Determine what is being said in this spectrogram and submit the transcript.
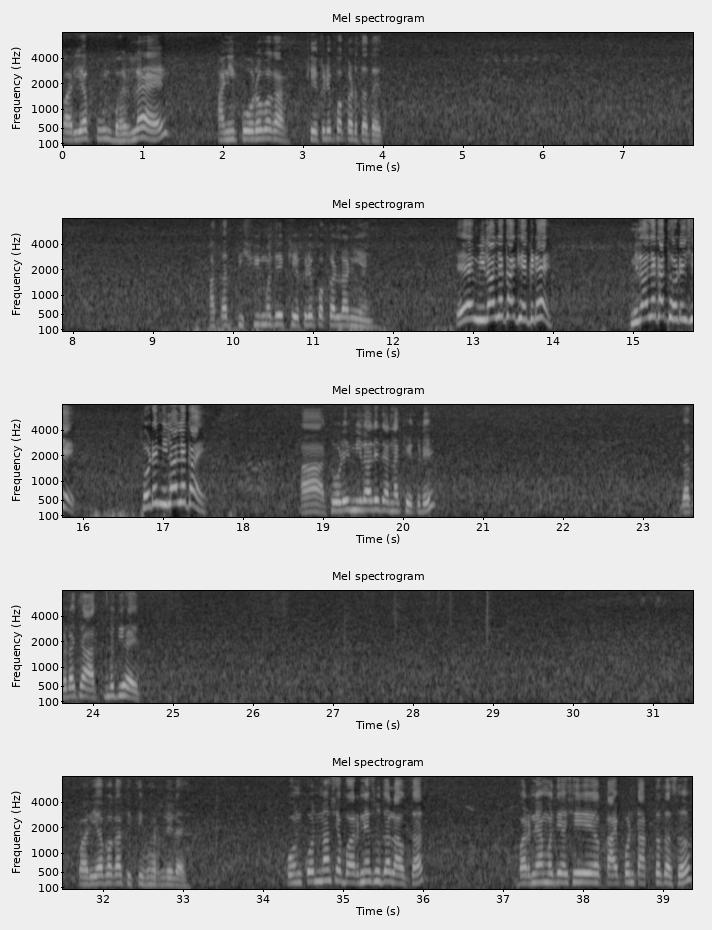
पारिया पूल भरला आहे आणि पोरं बघा खेकडे पकडतात आहेत. आता पिशवीमध्ये खेकडे पकडला नाही आहे. ए मिळाले काय खेकडे? मिळाले का थोडेसे? थोडे मिळाले काय? हां थोडे मिळाले त्यांना खेकडे. दगडाच्या आतमध्ये आहेत. पर्या बघा किती भरलेला आहे. कोण कोण ना अशा बरण्यासुद्धा लावतात. बरण्यामध्ये असे काय पण टाकतात असं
